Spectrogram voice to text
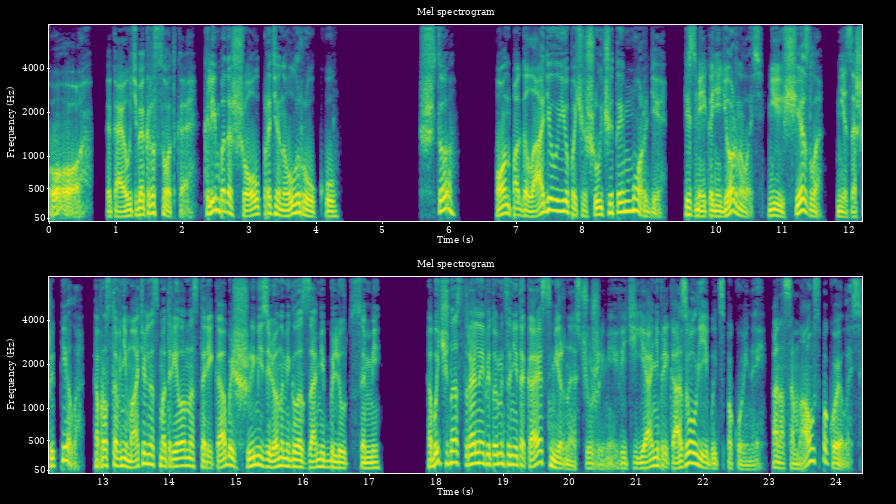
«О, какая у тебя красотка!» Клим подошел, протянул руку. «Что?» Он погладил ее по чешуйчатой морде, и змейка не дернулась, не исчезла, не зашипела, а просто внимательно смотрела на старика большими зелеными глазами-блюдцами. Обычно астральная питомица не такая смирная с чужими, ведь я не приказывал ей быть спокойной. Она сама успокоилась.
